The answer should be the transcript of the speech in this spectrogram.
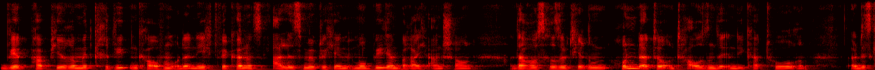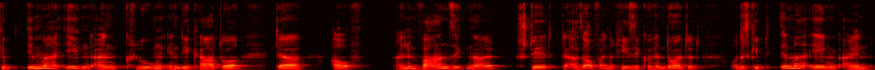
Wertpapiere mit Krediten kaufen oder nicht. Wir können uns alles Mögliche im Immobilienbereich anschauen und daraus resultieren hunderte und tausende Indikatoren. Und es gibt immer irgendeinen klugen Indikator, der auf einem Warnsignal steht, der also auf ein Risiko hindeutet. Und es gibt immer irgendeinen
